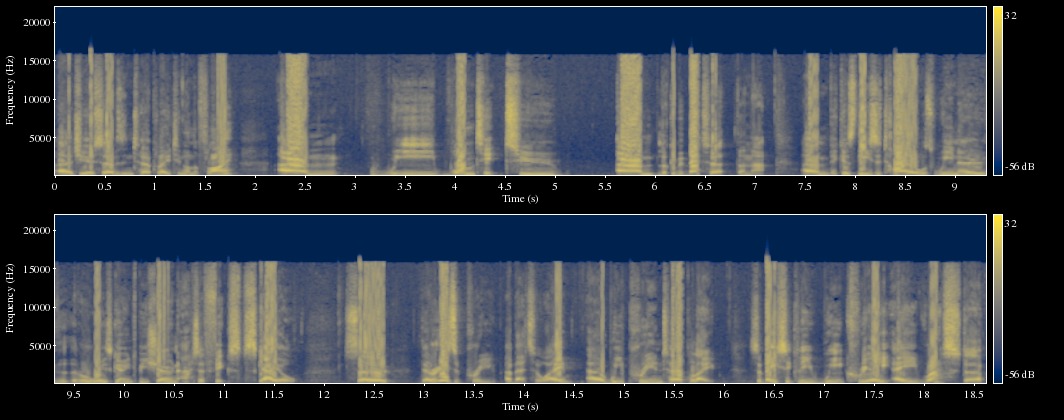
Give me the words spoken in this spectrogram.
Uh, GeoServer is interpolating on the fly. Um, we want it to um, look a bit better than that um, because these are tiles we know that they're always going to be shown at a fixed scale so there is a, pre, a better way uh, we pre-interpolate so basically we create a raster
